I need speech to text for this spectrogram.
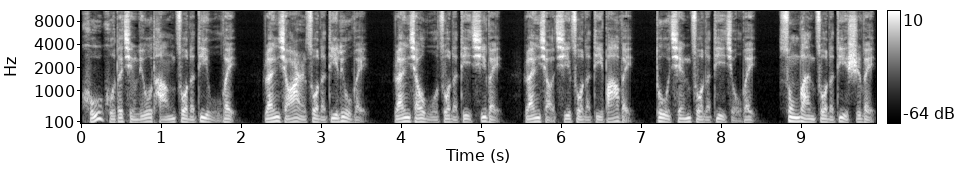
苦苦的请刘唐做了第五位，阮小二做了第六位，阮小五做了第七位，阮小七做了第八位，杜迁做了第九位，宋万做了第十位，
